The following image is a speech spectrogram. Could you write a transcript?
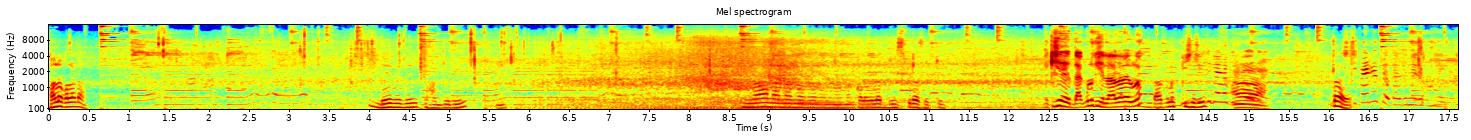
ভালো কলাটা দে দে দে একটু হাত দিয়ে না না না না না না না কলাগুলো বিস্কুট আছে একটু কিসের? দাগগুলো কিসের? লাল লাল এগুলো? দাগগুলো কিসের? তাই? এরকম এরকম হয়ে যাবে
